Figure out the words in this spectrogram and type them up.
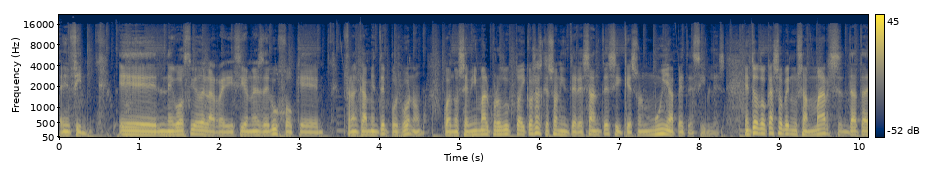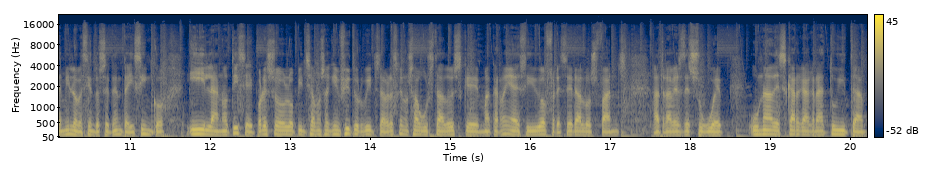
En fin, eh, el negocio de las reediciones de lujo, que francamente, pues bueno, cuando se mima el producto hay cosas que son interesantes y que son muy apetecibles. En todo caso, Venus and Mars data de 1975 y la noticia, y por eso lo pinchamos aquí en Future Beats, la verdad es que nos ha gustado, es que McCartney ha decidido ofrecer a los fans a través de su web una descarga gratuita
